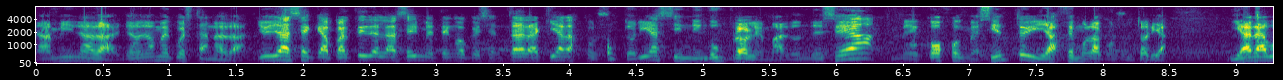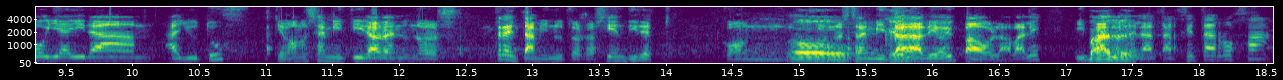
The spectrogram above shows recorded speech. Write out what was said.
a mí nada, yo no me cuesta nada. Yo ya sé que a partir de las seis me tengo que sentar aquí a las consultorías sin ningún problema. Donde sea, me cojo y me siento y hacemos la consultoría. Y ahora voy a ir a, YouTube, que vamos a emitir ahora en unos 30 minutos o así en directo, con, nuestra invitada de hoy, Paola, ¿vale? Y para de la tarjeta roja,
